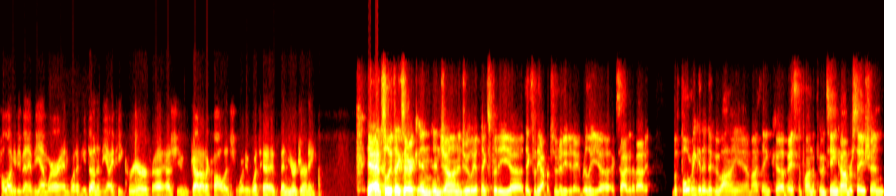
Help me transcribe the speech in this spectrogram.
How long have you been at VMware? And what have you done in the IT career uh, as you got out of college? What what has been your journey? Yeah, absolutely. Thanks, Eric and, and John and Julia. Thanks for the uh, thanks for the opportunity today. Really uh, excited about it. Before we get into who I am, I think uh, based upon the poutine conversation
